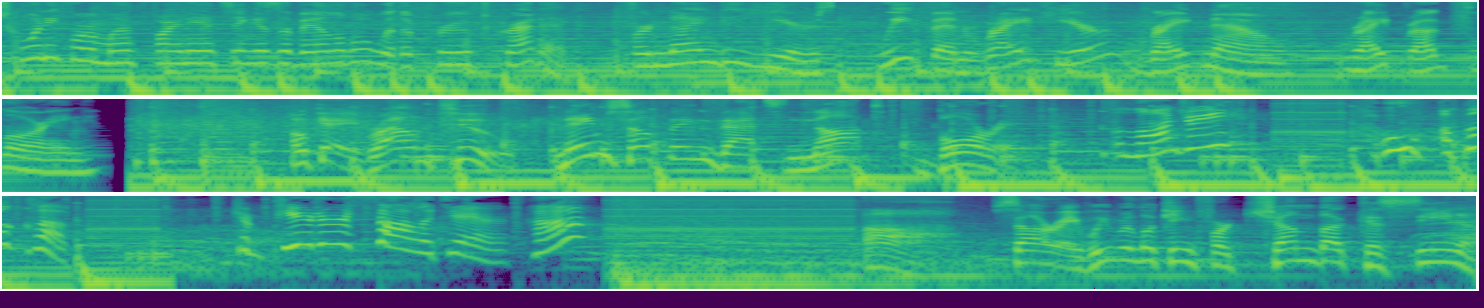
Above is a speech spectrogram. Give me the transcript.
24 month financing is available with approved credit. For 90 years, we've been right here, right now. Rite Rug Flooring. Okay, round two. Name something that's not boring. A laundry? Ooh, a book club. Computer solitaire, huh? Ah, sorry, we were looking for Chumba Casino.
